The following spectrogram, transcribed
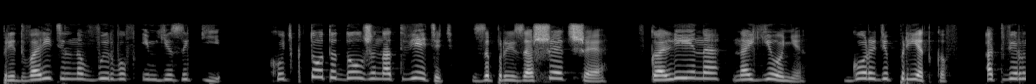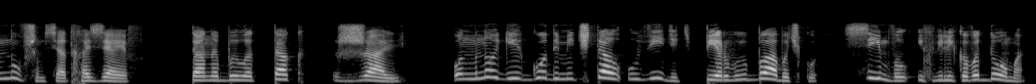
предварительно вырвав им языки. Хоть кто-то должен ответить за произошедшее в Калиина на Йоне, городе предков, отвернувшимся от хозяев. Тана было так жаль. Он многие годы мечтал увидеть первую бабочку, символ их великого дома,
